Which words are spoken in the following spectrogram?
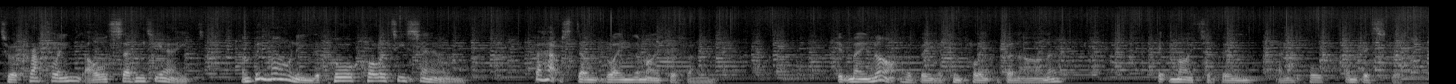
to a crackling old 78 and bemoaning the poor quality sound, perhaps don't blame the microphone. It may not have been a complete banana, it might have been an apple and biscuit.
